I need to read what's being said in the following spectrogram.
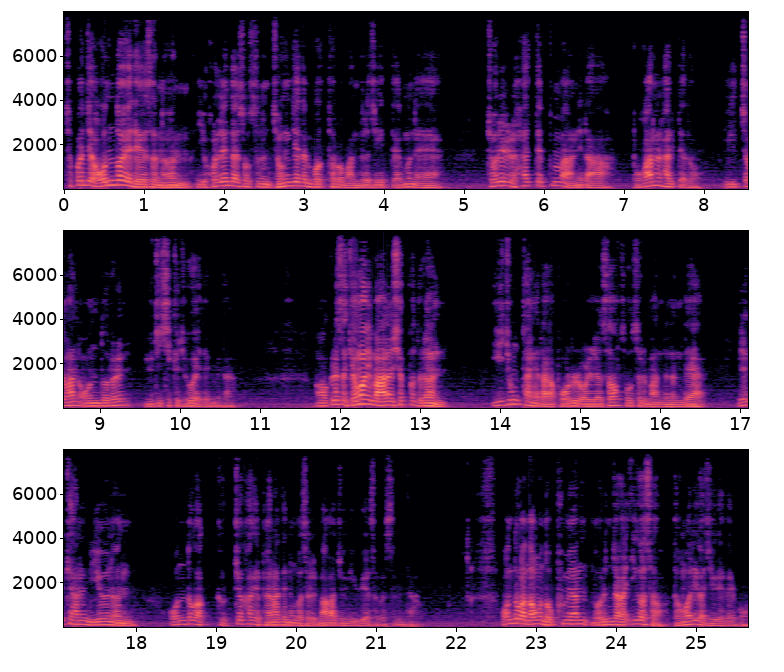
첫 번째 온도에 대해서는 이 홀랜다이즈 소스는 정제된 버터로 만들어지기 때문에 조리를 할 때뿐만 아니라 보관을 할 때도 일정한 온도를 유지시켜 주어야 됩니다. 어, 그래서 경험이 많은 셰프들은 이중탕에다가 볼을 올려서 소스를 만드는데 이렇게 하는 이유는 온도가 급격하게 변화되는 것을 막아주기 위해서 그렇습니다. 온도가 너무 높으면 노른자가 익어서 덩어리가 지게 되고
